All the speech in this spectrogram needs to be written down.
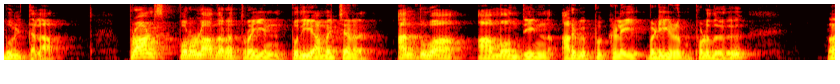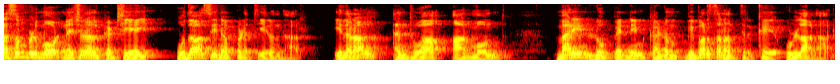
வீழ்த்தலாம். பிரான்ஸ் பொருளாதாரத்துறையின் புதிய அமைச்சர் அந்துவா ஆமோந்தின் அறிவிப்புகளை வெளியிடும் பொழுது ரசம்பிள்மோ நேஷனல் கட்சியை உதாசீனப்படுத்தியிருந்தார். இதனால் அந்துவா ஆர்மோந்த் மரீன் லூபென்னின் கடும் விமர்சனத்திற்கு உள்ளானார்.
